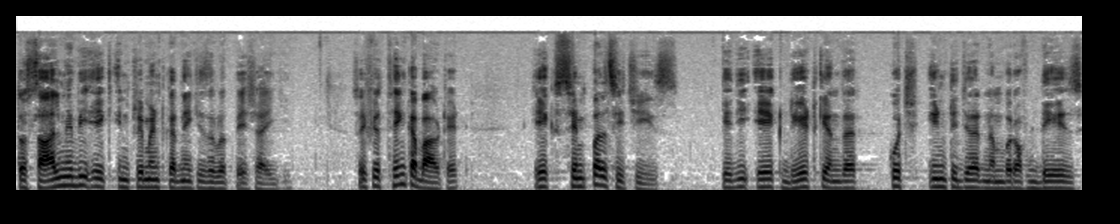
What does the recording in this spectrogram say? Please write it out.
تو سال میں بھی ایک انکریمنٹ کرنے کی ضرورت پیش آئے گی۔ So if you think about it ایک سمپل سی چیز کہ جی ایک ڈیٹ کے اندر کچھ integer number of days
